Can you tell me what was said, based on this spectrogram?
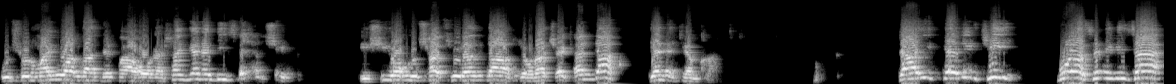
Uçuruma yuvarlandırmaya uğraşan gene bizde bir şey. İşi yokuşa süren de sonra çeken de gene cemaat. Layık dedir ki burasını bize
